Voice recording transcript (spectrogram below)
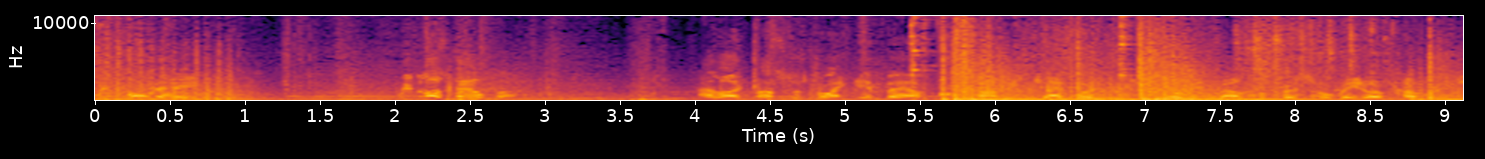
We've pulled ahead. We've lost Alpha. Allied cluster strike inbound. Copy. Jaguar 3-0 en route for personal radar coverage.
